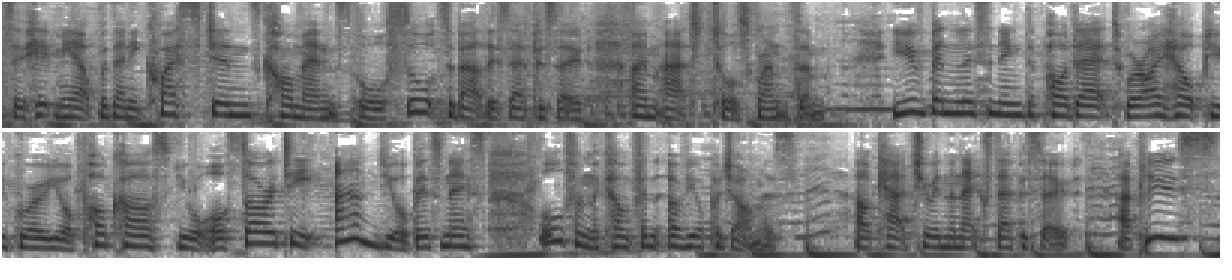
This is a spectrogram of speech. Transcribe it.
so hit me up with any questions, comments or thoughts about this episode. I'm at Tors Grantham. You've been listening to Podette, where I help you grow your podcast, your authority, and your business, all from the comfort of your pajamas. I'll catch you in the next episode. A plus!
